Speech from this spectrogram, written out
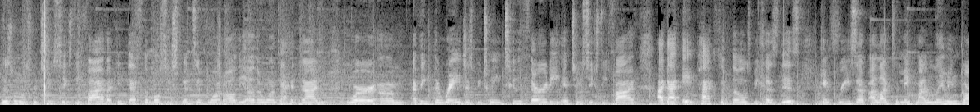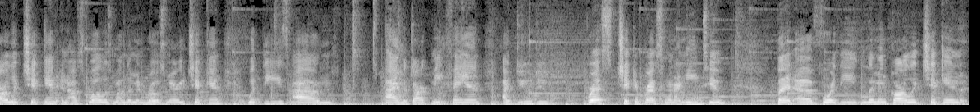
This one was for 265 I think that's the most expensive one. All the other ones I had gotten were, um, I think the range is between 230 and 265 I got eight packs of those because this can freeze up. I like to make my lemon garlic chicken and as well as my lemon rosemary chicken with these. Um, I'm a dark meat fan. I do do breast, chicken breast when I need to. But uh, for the lemon garlic chicken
